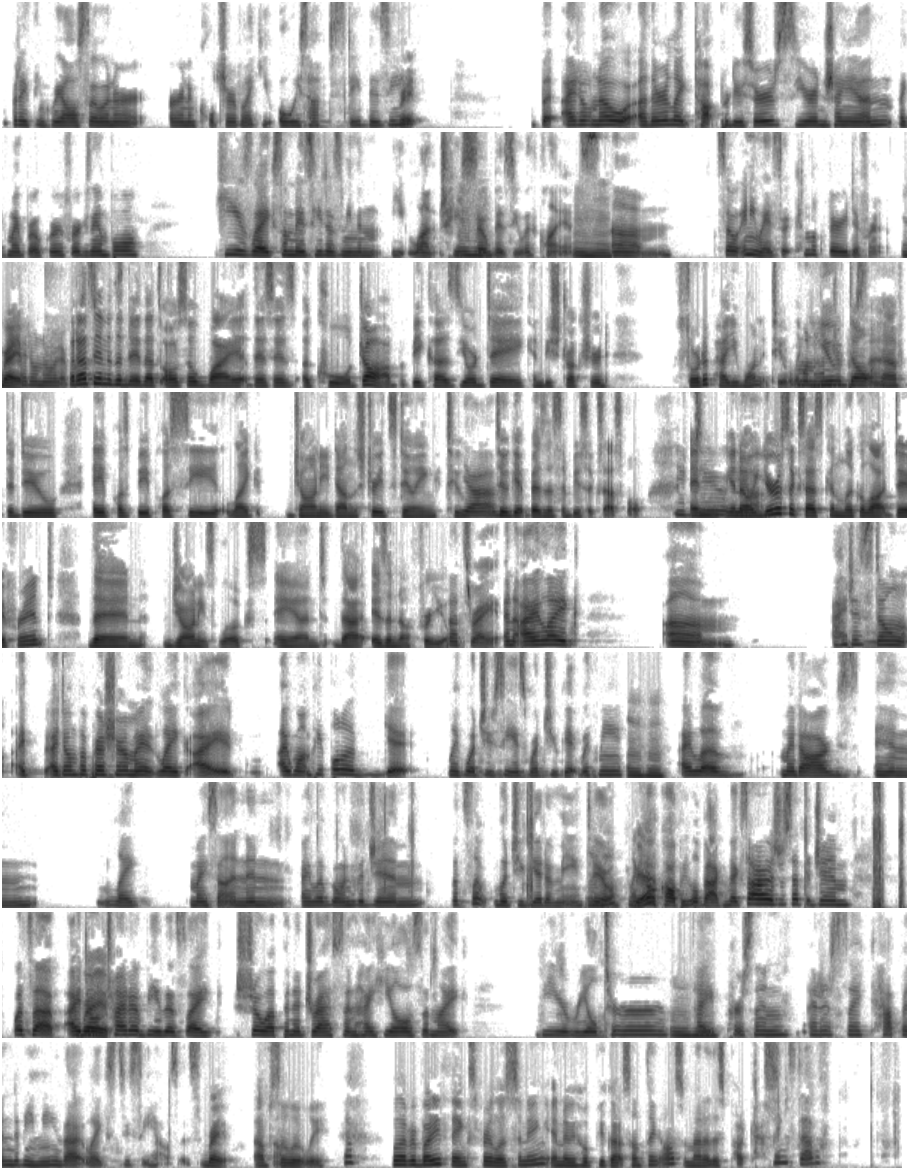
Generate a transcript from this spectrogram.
But I think we also in our, are in a culture of like, you always have to stay busy. Right. But I don't know, other like top producers here in Cheyenne, like my broker, for example, he's like some days he doesn't even eat lunch. He's so Mhm. busy with clients. Mhm. Um so anyways, it can look very different. Right. I don't know what But at the end of the day, that's also why this is a cool job because your day can be structured sort of how you want it to. Like you don't have to do A plus B plus C like Johnny down the streets doing to Yeah. to get business and be successful. you And do, you know, yeah. your success can look a lot different than Johnny's looks and that is enough for you. That's right. And I like um I just don't I I don't put pressure on my like I I want people to get like what you see is what you get with me. Mhm. I love my dogs and like my son and I love going to the gym. That's like what you get of me too. Mhm. Like Yeah. I'll call people back and be like, sorry, I was just at the gym. What's up? I Right. don't try to be this like show up in a dress and high heels and like be a realtor Mhm. type person. I just like happen to be me that likes to see houses. Right. Absolutely. yep. Well, everybody, thanks for listening and I hope you got something awesome out of this podcast. Thanks, Dav.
